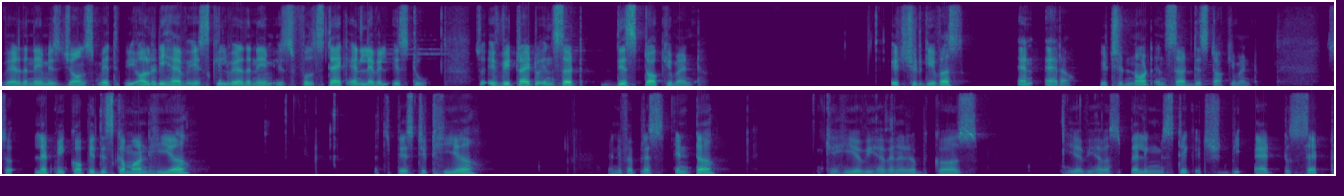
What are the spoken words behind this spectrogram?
where the name is John Smith we already have a skill where the name is full stack and level is 2 so if we try to insert this document it should give us an error. It should not insert this document. So let me copy this command here. Let's paste it here. And if I press enter okay here we have an error because here we have a spelling mistake. It should be add to set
